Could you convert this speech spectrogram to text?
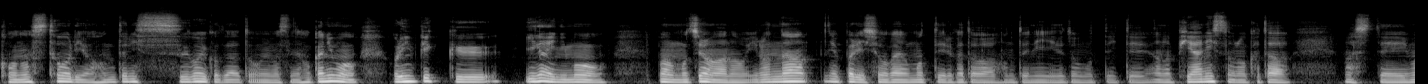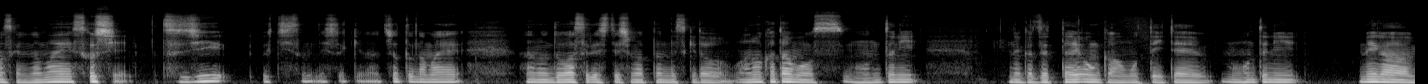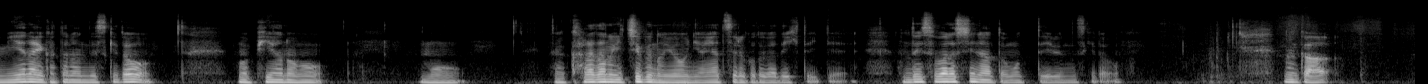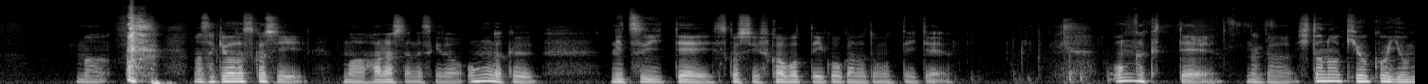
このストーリーは本当にすごいことだと思いますね。他にもオリンピック以外にもまあもちろんあのいろんなやっぱり障害を持っている方は本当にいると思っていてあのピアニストの方、まあ、知っていますかね。名前少し辻内さんでしたっけな？ちょっと名前あの度忘れしてしまったんですけどあの方も本当になんか絶対音感を持っていてもう本当に目が見えない方なんですけどもうピアノをもう体の一部のように操ることができていて本当に素晴らしいなと思っているんですけどなんかまあ まあ先ほど少しまあ話したんですけど音楽について少し深掘っていこうかなと思っていて音楽ってなんか人の記憶を蘇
